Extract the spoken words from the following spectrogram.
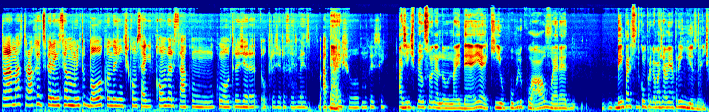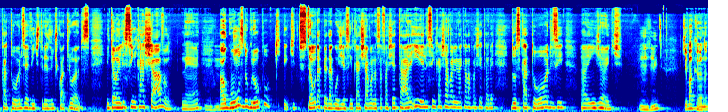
Então é uma troca de experiência muito boa quando a gente consegue conversar com, com outras, gera, outras gerações mais abaixo, ou alguma coisa assim. a gente pensou né, no- na ideia que o público-alvo era bem parecido com o programa Jovem Aprendiz, né? De 14 a 23, 24 anos. Então eles se encaixavam, né? Uhum. Alguns do grupo que, que, estão da pedagogia se encaixavam nessa faixa etária e eles se encaixavam ali naquela faixa etária dos 14 uh, em diante. Uhum. Que bacana.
